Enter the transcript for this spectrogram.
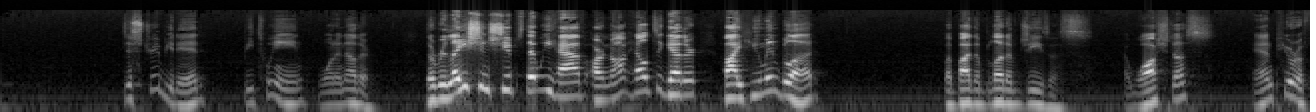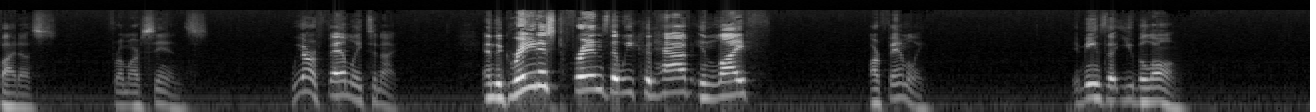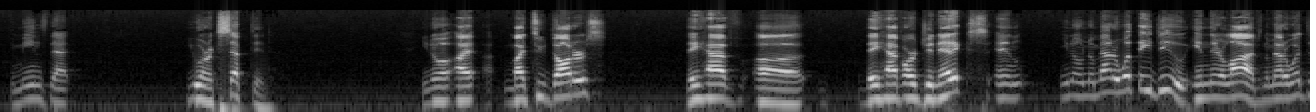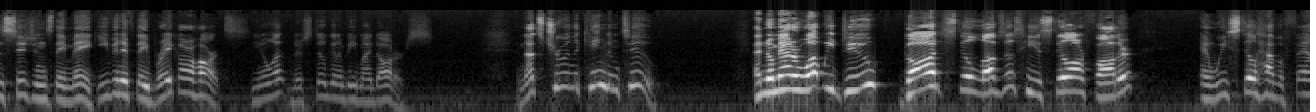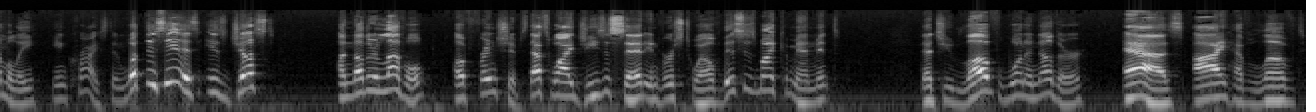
distributed between one another. The relationships that we have are not held together by human blood, but by the blood of Jesus that washed us and purified us from our sins. We are a family tonight. And the greatest friends that we could have in life are family. It means that you belong. It means that you are accepted. You know, I my two daughters, they have uh, they have our genetics, and you know, no matter what they do in their lives, no matter what decisions they make, even if they break our hearts, you know what? They're still going to be my daughters. And that's true in the kingdom too. And no matter what we do, God still loves us. He is still our Father, and we still have a family in Christ. And what this is, is just another level of friendships. That's why Jesus said in verse 12, This is my commandment, that you love one another as I have loved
